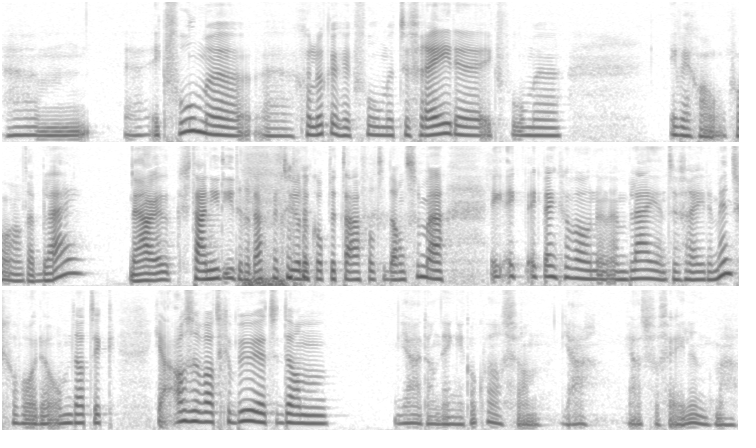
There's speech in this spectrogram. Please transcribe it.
Ehm, eh, ik voel me uh, gelukkig, ik voel me tevreden, ik voel me. Ik ben gewoon, gewoon altijd blij. Nou, ik sta niet iedere dag natuurlijk op de tafel te dansen, maar ik, ik, ik ben gewoon een, een, blij en tevreden mens geworden. Omdat ik, ja, als er wat gebeurt, dan, ja, dan denk ik ook wel eens van, ja, ja, het is vervelend, maar...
